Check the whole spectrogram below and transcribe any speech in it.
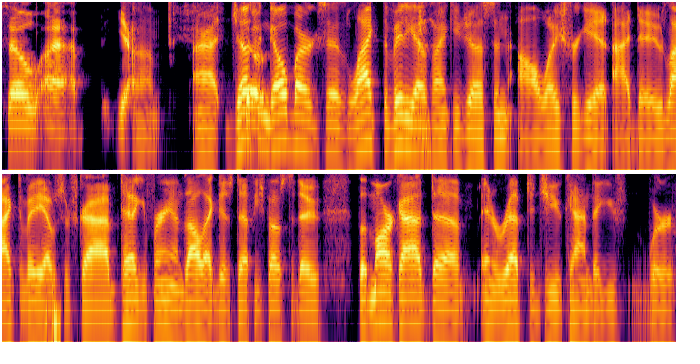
So, uh, yeah. Um, all right. Justin so, Goldberg says, like the video. Thank you, Justin. always forget. I do. Like the video, subscribe, tell your friends, all that good stuff you're supposed to do. But, Mark, I uh, interrupted you kind of. You were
